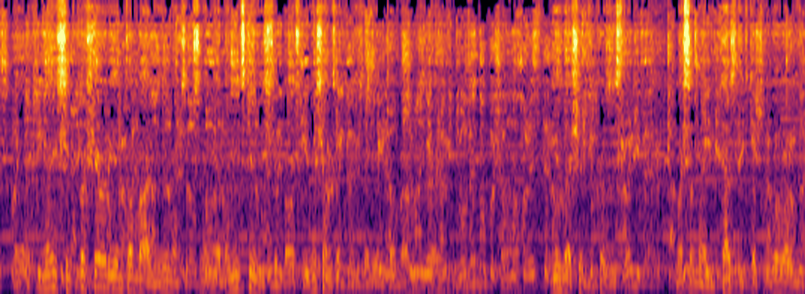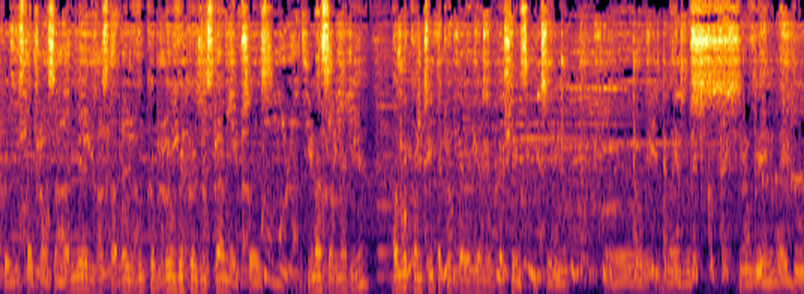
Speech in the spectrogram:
Składniki No i szybko się orientowali, znaczy przynajmniej Adam Mickiewicz się po 8 miesiącach już zorientował, że nie da się wykorzystać. Masonerii. Każdy, kto próbował wykorzystać masonerię, zostawał, wyko był wykorzystany przez masonerię albo kończył tak jak Walerian Łukasiński, czyli e, najdłuższy, wię, najdłu,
